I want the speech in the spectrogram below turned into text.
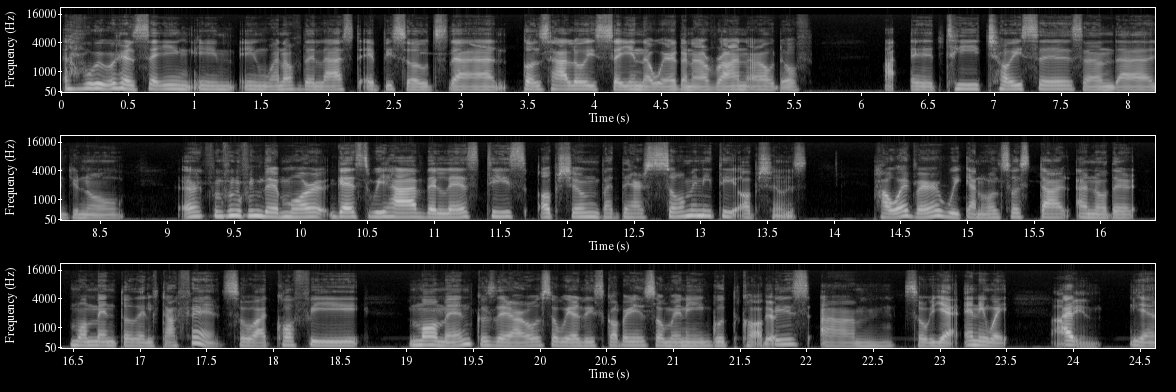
we were saying in in one of the last episodes that Gonzalo is saying that we're gonna run out of uh, uh, tea choices, and that you know the more guests we have, the less tea option. But there are so many tea options. However, we can also start another momento del café, so a coffee moment because there are also we are discovering so many good coffees. Um. So yeah. Anyway, i I- mean yeah.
